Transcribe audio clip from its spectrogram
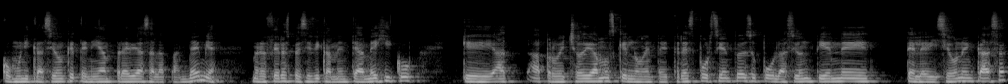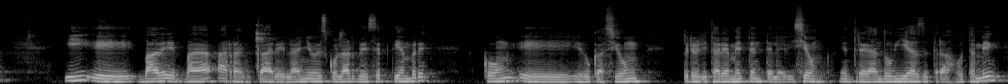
comunicación que tenían previas a la pandemia. Me refiero específicamente a México, que aprovechó, digamos, que el 93% de su población tiene televisión en casa y eh, va, va, a arrancar el año escolar de septiembre con educación prioritariamente en televisión, entregando guías de trabajo también.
